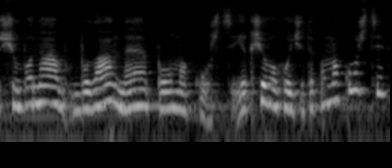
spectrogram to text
щоб вона була не по макушці. Якщо ви хочете по макушці,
